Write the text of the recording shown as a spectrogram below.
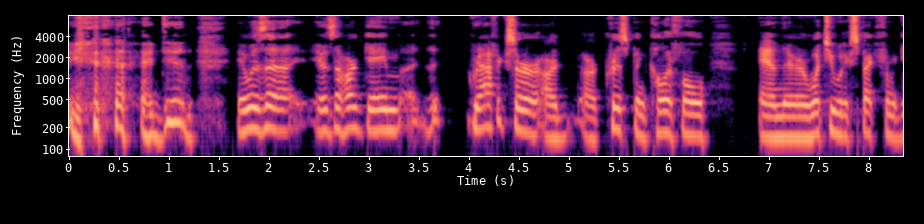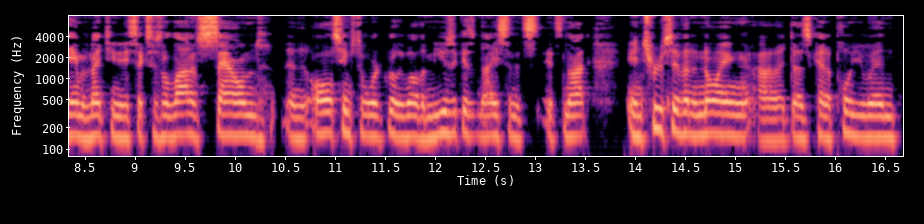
yeah, I did. It was a it was a hard game. The graphics are are are crisp and colorful and they're what you would expect from a game of 1986. There's a lot of sound, and it all seems to work really well. The music is nice, and it's it's not intrusive and annoying. Uh, it does kind of pull you in.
